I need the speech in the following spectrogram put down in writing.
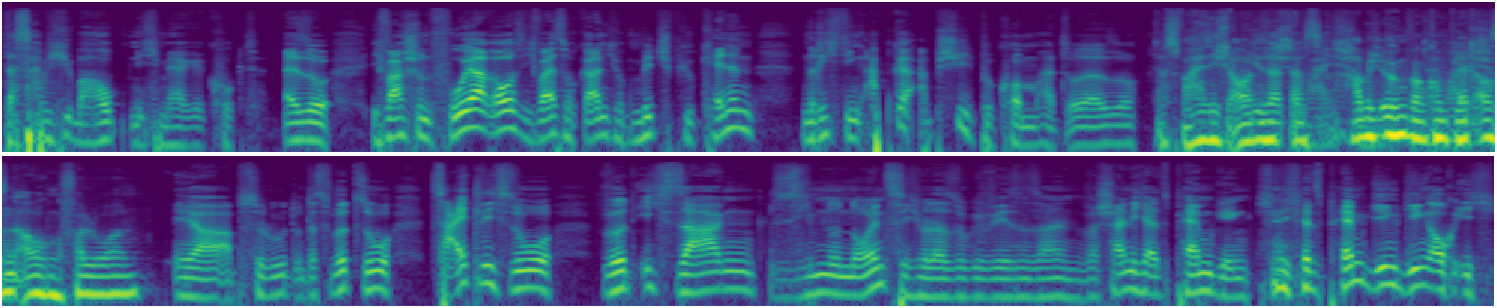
das habe ich überhaupt nicht mehr geguckt. Also, ich war schon vorher raus. Ich weiß auch gar nicht, ob Mitch Buchanan einen richtigen Abge Abschied bekommen hat oder so. Das weiß ich auch gesagt, nicht. Das habe ich irgendwann komplett aus den Augen verloren. Ja, absolut. Und das wird so zeitlich so würde ich sagen, 97 oder so gewesen sein. Wahrscheinlich als Pam ging. Wahrscheinlich als Pam ging, ging auch ich.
